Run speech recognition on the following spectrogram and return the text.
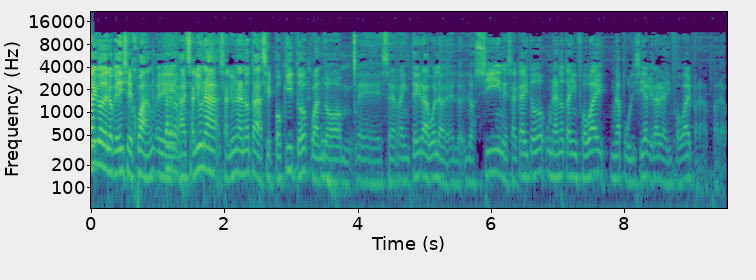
bueno, algo de lo que dice Juan, eh, Perdón. salió una salió una nota hace poquito cuando eh, se reintegra bueno, lo- los cines acá y todo, una nota de Infobay, una publicidad que larga Infobay para, para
